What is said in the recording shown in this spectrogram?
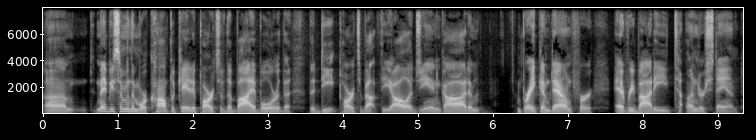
um, maybe some of the more complicated parts of the Bible or the the deep parts about theology and God and break them down for everybody to understand.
